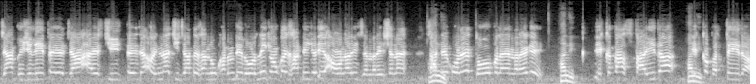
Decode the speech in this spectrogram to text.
ਜਾਂ ਬਿਜਲੀ ਤੇ ਜਾਂ ਇਸ ਚੀਜ਼ ਤੇ ਜਾਂ ਇਹਨਾਂ ਚੀਜ਼ਾਂ ਤੇ ਸਾਨੂੰ ਖੜਨ ਦੀ ਲੋੜ ਨਹੀਂ ਕਿਉਂਕਿ ਸਾਡੀ ਜਿਹੜੀ ਆਉਣ ਵਾਲੀ ਜਨਰੇਸ਼ਨ ਹੈ ਸਾਡੇ। ਕੋਲੇ ਦੋ ਪਲਾਨ ਰਹਿ ਗਏ ਹਾਂਜੀ ਇੱਕ ਤਾਂ 27 ਦਾ। ਇੱਕ 32 ਦਾ।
